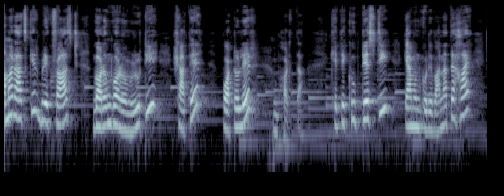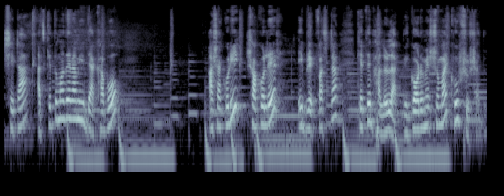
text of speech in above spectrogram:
আমার আজকের ব্রেকফাস্ট গরম গরম রুটি, সাথে পটলের ভর্তা। খেতে খুব টেস্টি কেমন করে বানাতে হয় সেটা আজকে তোমাদের আমি দেখাবো। আশা করি সকলের এই ব্রেকফাস্টটা খেতে ভালো লাগবে। গরমের সময় খুব সুস্বাদু।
